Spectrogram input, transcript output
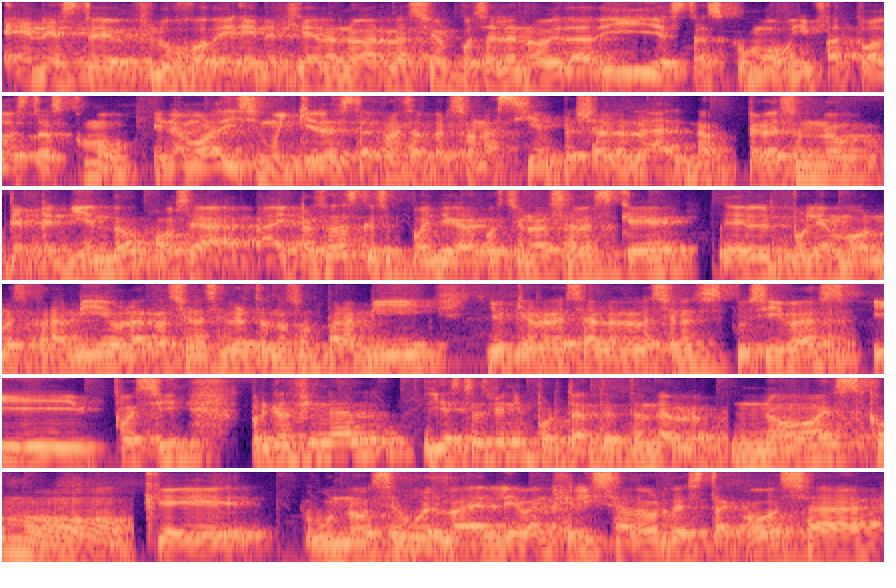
en este flujo de energía de la nueva relación, pues es la novedad y estás como infatuado, estás como enamoradísimo y quieres estar con esa persona siempre, shalala, ¿no? Pero eso no, dependiendo, o sea, hay personas que se pueden llegar a cuestionar, ¿sabes qué? El poliamor no es para mí o las relaciones abiertas no son para mí, yo quiero regresar a las relaciones exclusivas y pues sí, porque al final, y esto es bien importante entenderlo, no es como que uno se vuelva el evangelizador de esta cosa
